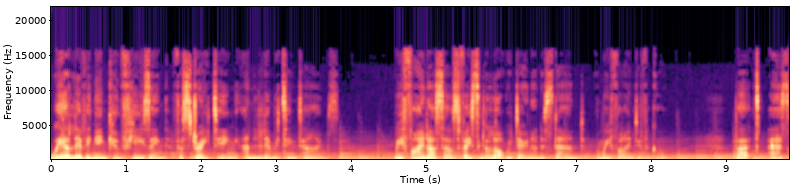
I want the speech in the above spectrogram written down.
We are living in confusing, frustrating, and limiting times. We find ourselves facing a lot we don't understand and we find difficult. But as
